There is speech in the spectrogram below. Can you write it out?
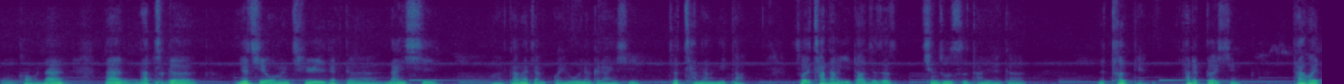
嗯，好，那那那这个，尤其我们去那个南溪，啊，刚刚讲鬼屋那个南溪，就常常遇到。所谓常常遇到，就是青竹师他有一个的特点，他的个性，他会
